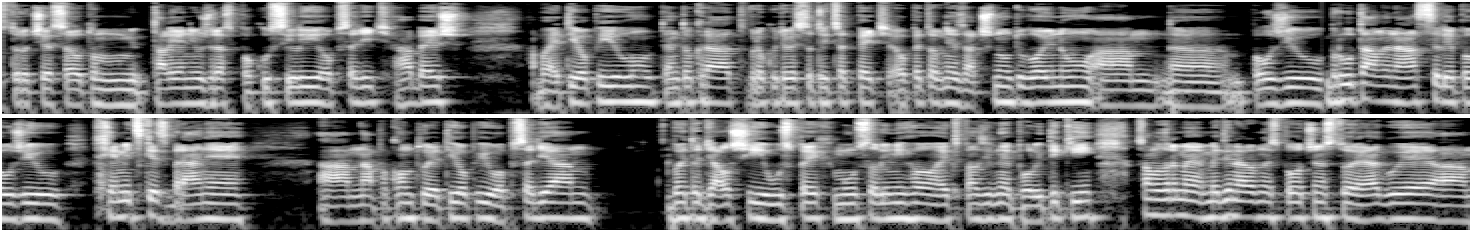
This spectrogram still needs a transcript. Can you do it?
storočia sa o tom Taliani už raz pokusili obsadiť Habeš alebo Etiópiu. Tentokrát v roku 1935 opätovne začnú tú vojnu a e, použijú brutálne násilie, použijú chemické zbranie a napokon tú Etiópiu obsadia. Bude to ďalší úspech Mussoliniho expanzívnej politiky. Samozrejme, medzinárodné spoločenstvo reaguje a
